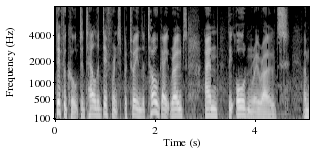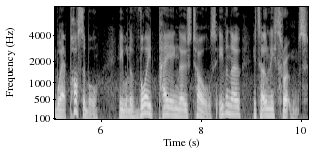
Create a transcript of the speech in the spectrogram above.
difficult to tell the difference between the tollgate roads and the ordinary roads. And where possible, he will avoid paying those tolls, even though it's only threepence.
